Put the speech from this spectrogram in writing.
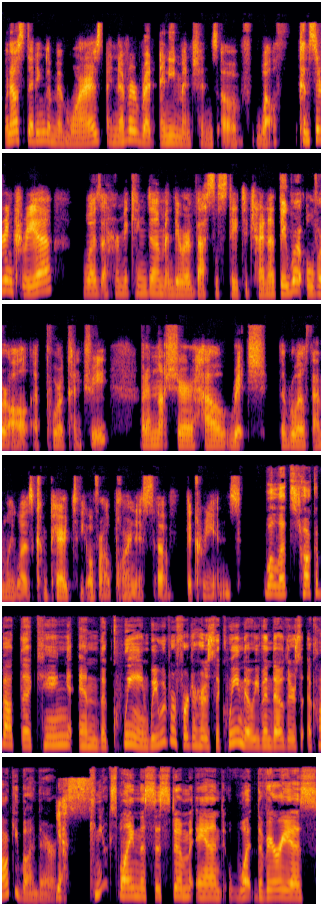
When I was studying the memoirs, I never read any mentions of wealth. Considering Korea was a hermit kingdom and they were a vassal state to China, they were overall a poor country, but I'm not sure how rich the royal family was compared to the overall poorness of the Koreans. Well, let's talk about the king and the queen. We would refer to her as the queen, though, even though there's a concubine there. Yes. Can you explain the system and what the various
